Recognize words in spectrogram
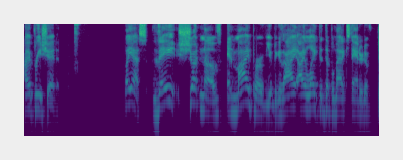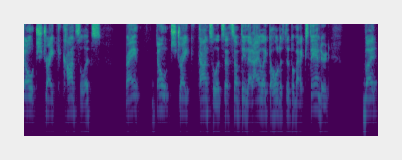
I appreciate it. But yes, they shouldn't have, in my purview, because I, I like the diplomatic standard of don't strike consulates, right? Don't strike consulates. That's something that I like to hold as diplomatic standard. But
